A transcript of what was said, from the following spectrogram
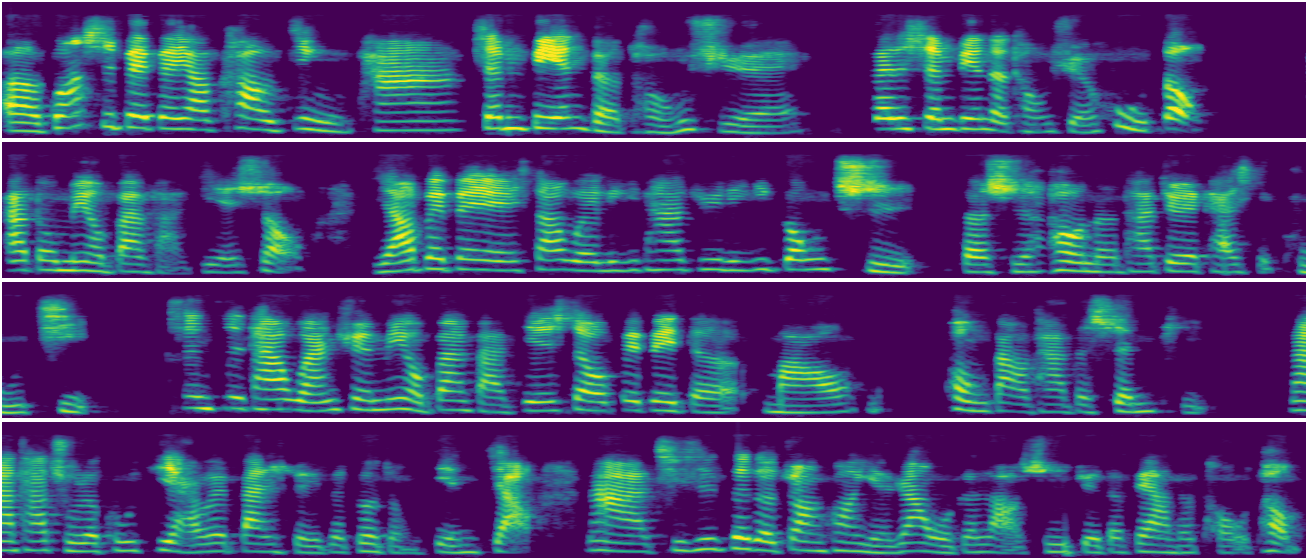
呃，光是贝贝要靠近他身边的同学，跟身边的同学互动，他都没有办法接受。只要贝贝稍微离他距离一公尺的时候呢，他就会开始哭泣，甚至他完全没有办法接受贝贝的毛碰到他的身体。那他除了哭泣，还会伴随着各种尖叫。那其实这个状况也让我跟老师觉得非常的头痛。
